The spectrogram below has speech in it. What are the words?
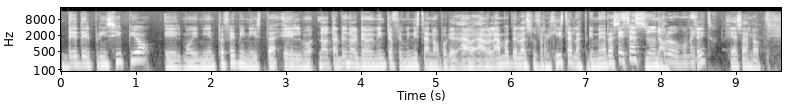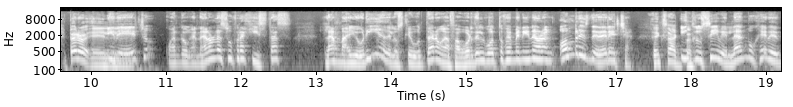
desde el principio el movimiento feminista, el no, tal vez no el movimiento feminista no, porque hablamos de las sufragistas, las primeras. Esas es otro momento. Esas no. Pero el, y de hecho, cuando ganaron las sufragistas, la mayoría de los que votaron a favor del voto femenino eran hombres de derecha. Exacto. Inclusive las mujeres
